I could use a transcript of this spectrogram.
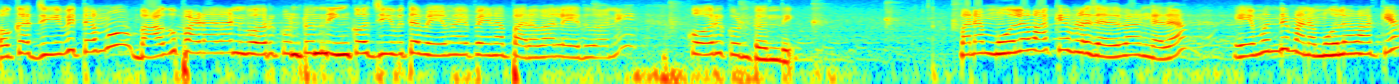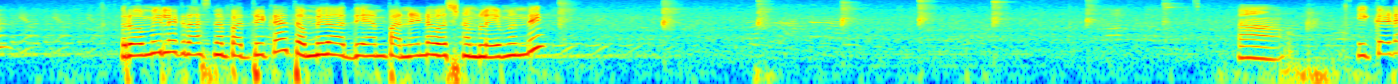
ఒక జీవితము బాగుపడాలని కోరుకుంటుంది ఇంకో జీవితం ఏమైపోయినా పర్వాలేదు అని కోరుకుంటుంది. మనం మూలవాక్యంలో చదివాం కదా? ఏముంది మన మూలవాక్యం? రోమిలకు రాసిన పత్రిక తొమ్మిదో అధ్యాయం పన్నెండవ వచనంలో ఏముంది? ఆ, ఇక్కడ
